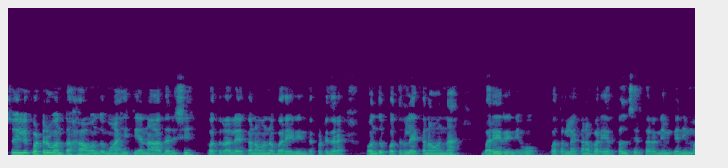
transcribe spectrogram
ಸೊ ಇಲ್ಲಿ ಕೊಟ್ಟಿರುವಂತಹ ಒಂದು ಮಾಹಿತಿಯನ್ನು ಆಧರಿಸಿ ಪತ್ರಲೇಖನವನ್ನು ಬರೆಯಿರಿ ಅಂತ ಕೊಟ್ಟಿದ್ದಾರೆ. ಒಂದು ಪತ್ರಲೇಖನವನ್ನು ಬರೆಯಿರಿ ನೀವು ಪತ್ರಲೇಖನ ಬರೆಯೋದು ಕಲಿಸಿರ್ತಾರೆ ನಿಮಗೆ, ನಿಮ್ಮ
